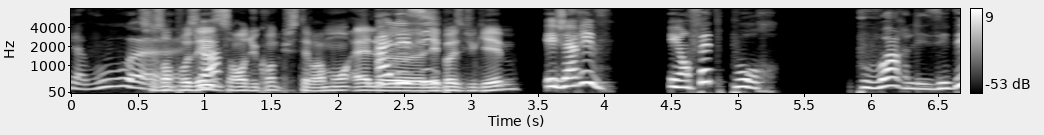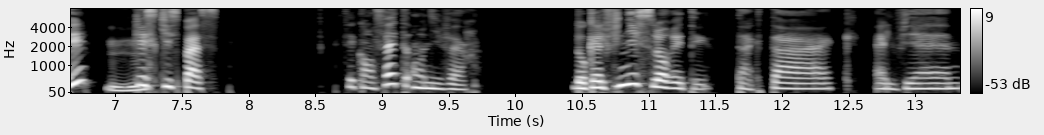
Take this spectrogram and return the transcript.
j'avoue. Ils se euh, sont posés, ils se sont rendus compte que c'était vraiment elles, euh, les boss du game. Et j'arrive. Et en fait, pour pouvoir les aider, Mhm. qu'est-ce qui se passe? C'est qu'en fait, en hiver, donc elles finissent leur été. Tac, tac, elles viennent,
